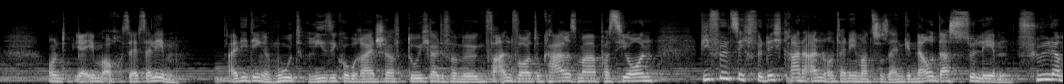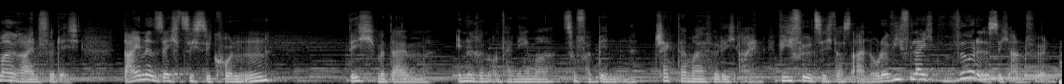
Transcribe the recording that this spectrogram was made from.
Und ja eben auch selbst erleben. All die Dinge, Mut, Risikobereitschaft, Durchhaltevermögen, Verantwortung, Charisma, Passion. Wie fühlt es sich für dich gerade an, Unternehmer zu sein, genau das zu leben? Fühl da mal rein für dich. Deine 60 Sekunden dich mit deinem inneren Unternehmer zu verbinden. Check da mal für dich ein. Wie fühlt sich das an? Oder wie vielleicht würde es sich anfühlen?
